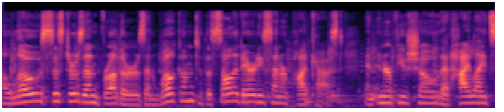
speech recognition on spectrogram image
Hello, sisters and brothers, and welcome to the Solidarity Center podcast, an interview show that highlights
